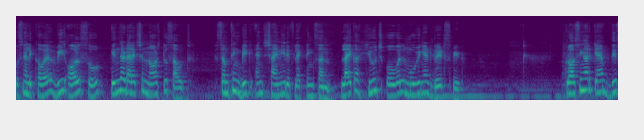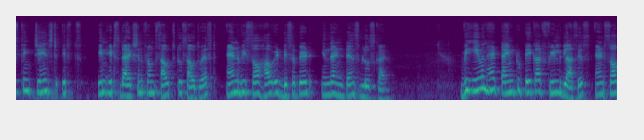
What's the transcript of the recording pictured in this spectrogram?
उसने लिखा हुआ है we also in the direction north to south something big and shiny reflecting sun like a huge oval moving at great speed crossing our camp this thing changed its in its direction from south to south west and we saw how it disappeared in the intense blue sky. We even had time to take our field glasses and saw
